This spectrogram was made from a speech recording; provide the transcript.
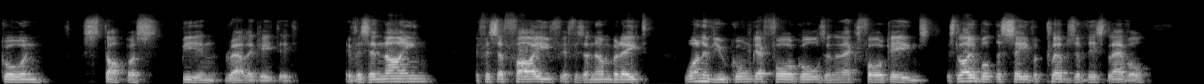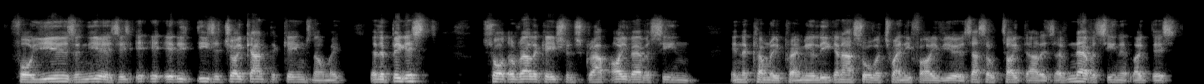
go and stop us being relegated. If it's a nine, if it's a five, if it's a number eight, one of you go and get four goals in the next four games. It's liable to save a clubs of this level for years and years. It, it, it, these are gigantic games now, mate. They're the biggest sort of relegation scrap I've ever seen in the Cymru Premier League, and that's over 25 years. That's how tight that is. I've never seen it like this.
